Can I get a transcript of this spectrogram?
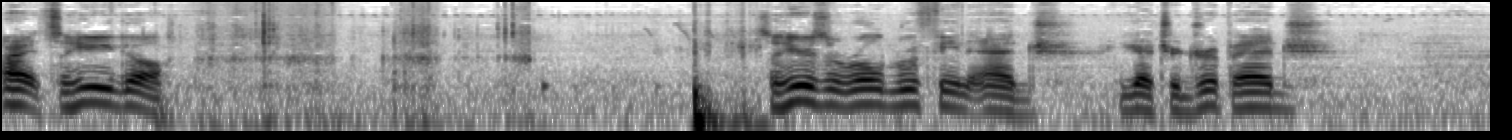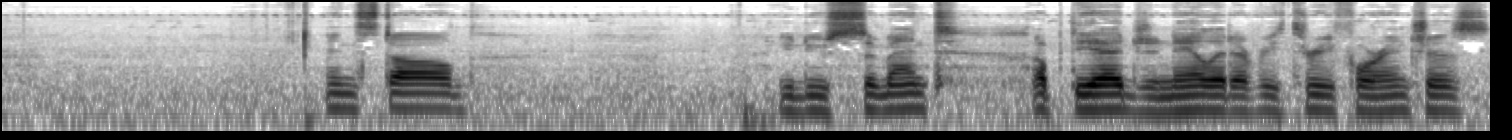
All right, so here you go. So here's a rolled roofing edge. You got your drip edge installed. You do cement up the edge and nail it every three, four inches.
